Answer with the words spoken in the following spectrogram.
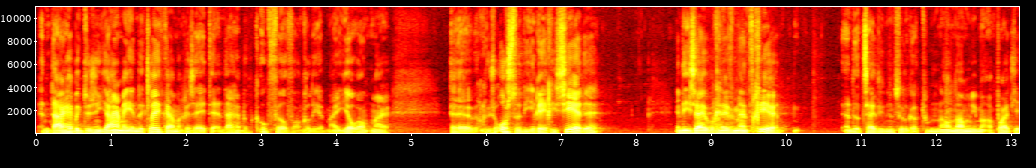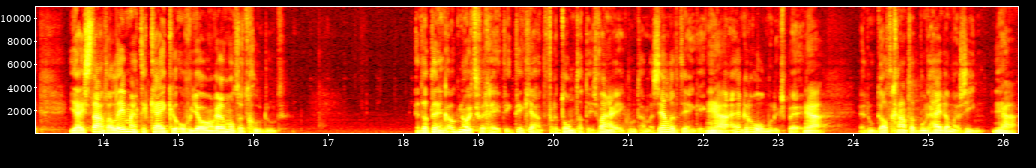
En daar heb ik dus een jaar mee in de kleedkamer gezeten. En daar heb ik ook veel van geleerd. Maar Johan, maar eh Guus Oster, die regisseerde. En die zei op een gegeven moment: Geer, en dat zei hij natuurlijk ook toen, nam, nam hij me apart. "je- Jij staat alleen maar te kijken of Johan Remmels het goed doet. En dat ben ik ook nooit vergeten. Ik denk, ja, verdomd, dat is waar. Ik moet aan mezelf denken. Ik moet mijn eigen rol moet ik spelen. Ja, En hoe dat gaat, dat moet hij dan maar zien. ja.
